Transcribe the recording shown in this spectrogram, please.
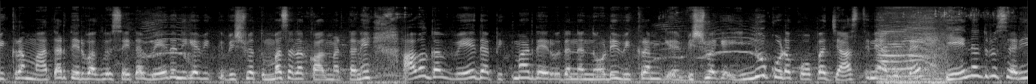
ವಿಕ್ರಮ್ ಮಾತಾಡ್ತಿರುವಾಗಲೂ ಸಹಿತ ವೇದನಿಗೆ ವಿಶ್ವ ತುಂಬ ಸಲ ಕಾಲ್ ಮಾಡ್ತಾನೆ. ಆವಾಗ ವೇದ ಪಿಕ್ ಮಾಡದೇ ಇರುವುದನ್ನು ನೋಡಿ ವಿಕ್ರಮ್ಗೆ, ವಿಶ್ವಗೆ ಇನ್ನೂ ಕೂಡ ಕೋಪ ಜಾಸ್ತಿನೇ ಆಗುತ್ತೆ. ಏನಾದರೂ ಸರಿ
